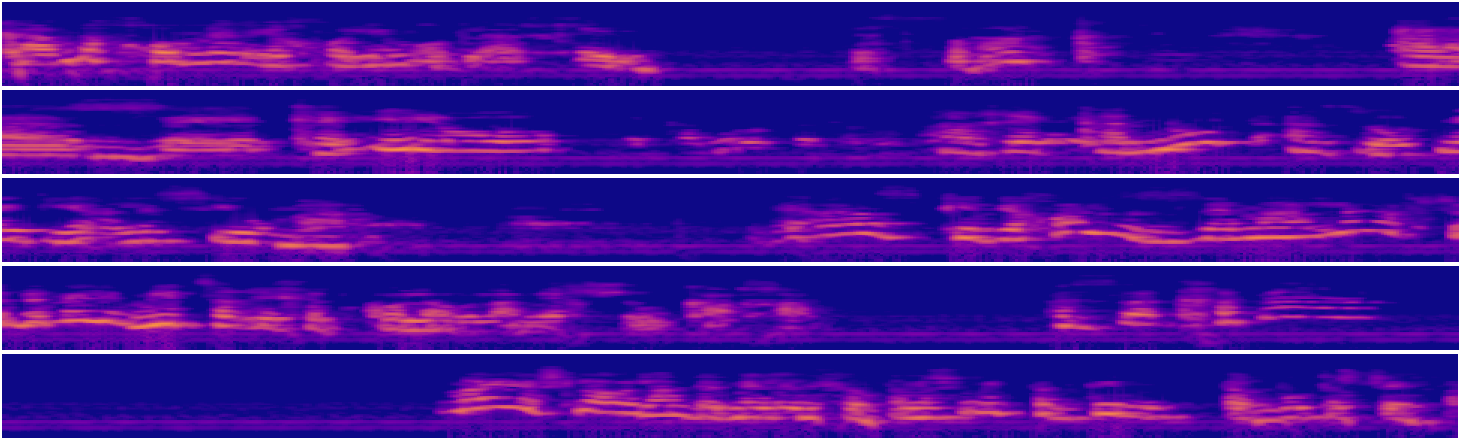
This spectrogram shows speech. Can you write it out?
כמה חומר יכולים עוד להכיל? זה סרק. אז אה, כאילו הריקנות הזאת מגיעה לסיומה, ואז כביכול זה מהלך שבמילא מי צריך את כל העולם איכשהו ככה? אז הכחדה, מה יש לעולם במילא לחיות? אנשים מתאבדים, תרבות השפע.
